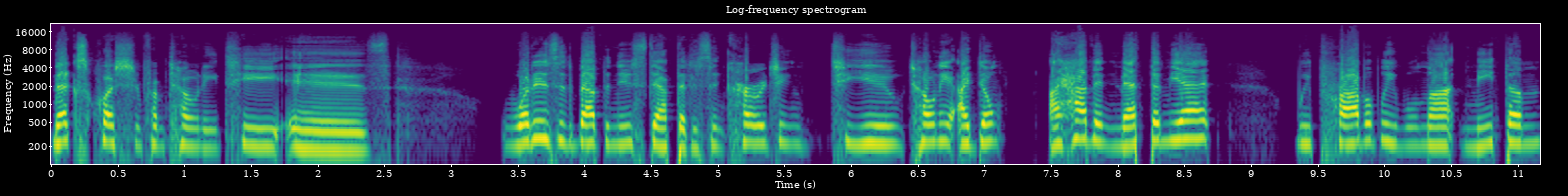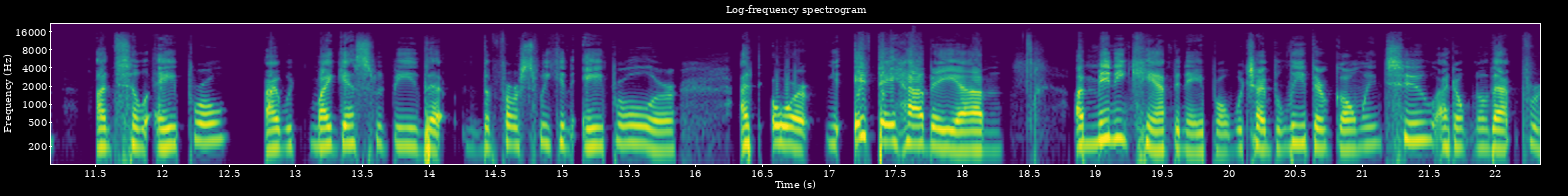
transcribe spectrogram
next question from Tony T is What is it about the new staff that is encouraging to you? Tony, I don't, I haven't met them yet. We probably will not meet them until April. I would, my guess would be that the first week in April, or, or if they have a um, a mini camp in April, which I believe they're going to. I don't know that for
